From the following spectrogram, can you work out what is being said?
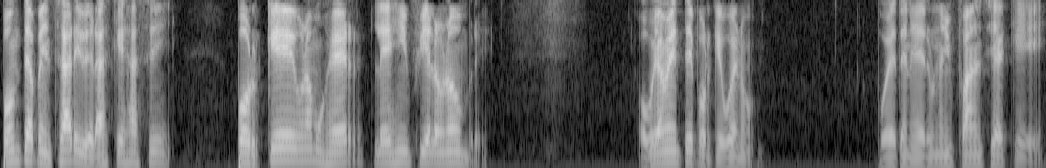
Ponte a pensar y verás que es así. ¿Por qué una mujer le es infiel a un hombre? Obviamente porque, bueno, puede tener una infancia que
